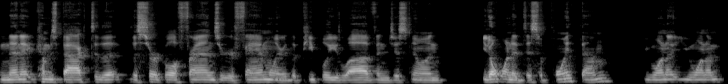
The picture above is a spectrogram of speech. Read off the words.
and then it comes back to the the circle of friends or your family or the people you love, and just knowing you don't want to disappoint them. You want to you want to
